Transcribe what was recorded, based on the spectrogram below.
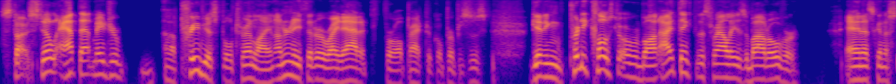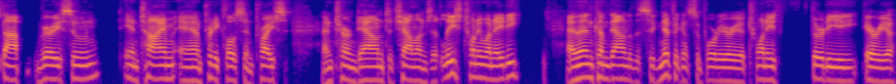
Start still at that major uh, previous bull trend line underneath it or right at it for all practical purposes getting pretty close to overbought. I think this rally is about over and it's going to stop very soon in time and pretty close in price and turn down to challenge at least 2180 and then come down to the significant support area 2030 area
